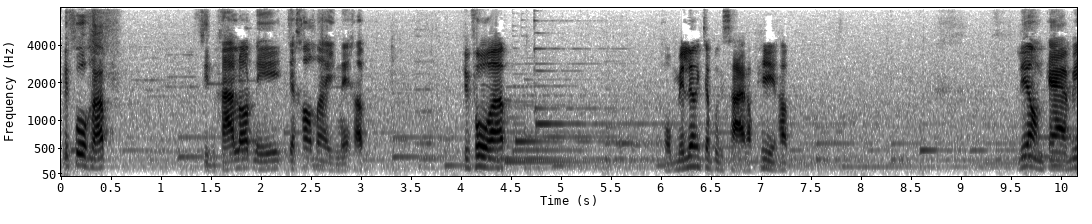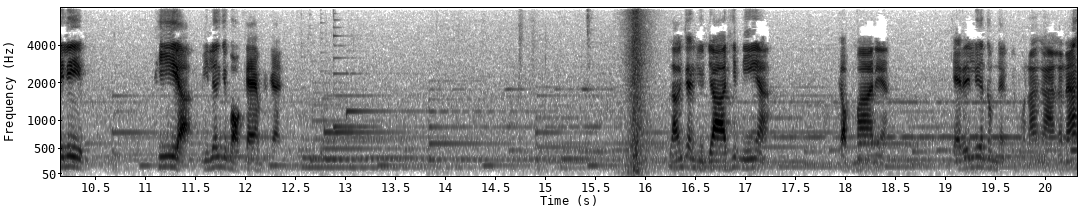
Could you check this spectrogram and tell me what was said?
พี่ฟูครับ สินค้ารอบนี้จะเข้ามาอีกไหมครับ พี่ฟูครับ ผมมีเรื่องจะปรึกษากับพี่ครับ เรื่องของแกไม่รีบ พี่อะมีเรื่องจะบอกแกเหมือนกัน หลังจากหยุดยาวอาที่นี้อะกลับมาเนี่ย แกได้เลื่อนตำแหน่งเป็นหัวหน้างานแล้วนะ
